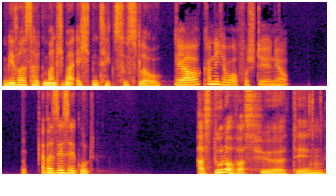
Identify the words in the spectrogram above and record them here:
Mir war es halt manchmal echt ein Tick zu slow. Ja, kann ich aber auch verstehen, ja. Aber sehr, sehr gut. Hast du noch was für den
